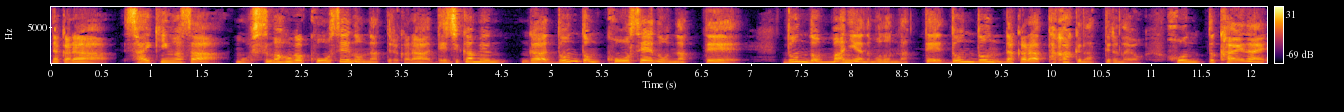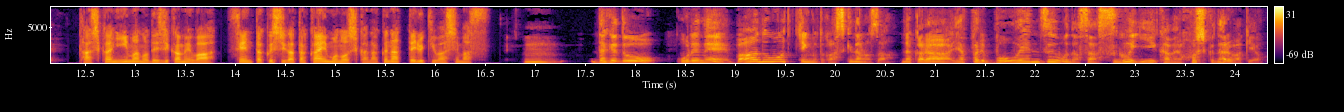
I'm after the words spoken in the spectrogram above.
だから、最近はさ、もうスマホが高性能になってるから、デジカメがどんどん高性能になって、どんどんマニアなものになって、どんどんだから高くなってるのよ。ほんと買えない。確かに今のデジカメは選択肢が高いものしかなくなってる気はします。うん。だけど、俺ね、バードウォッチングとか好きなのさ。だから、やっぱり望遠ズームのさ、すごいいいカメラ欲しくなるわけよ。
